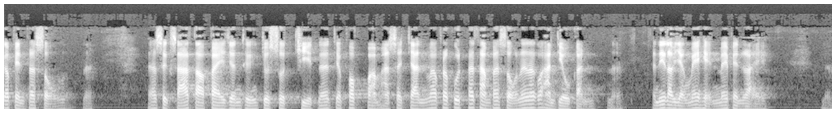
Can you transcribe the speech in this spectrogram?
ก็เป็นพระสงฆ์นะ แล้วศึกษาต่อไปจนถึงจุดสุดขีดนะจะพบความอัศจรรย์ว่าพระพุทธพระธรรมพระสงฆ์นั้นก็อันเดียวกันนะอันนี้เรายังไม่เห็นไม่เป็นไรนะ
